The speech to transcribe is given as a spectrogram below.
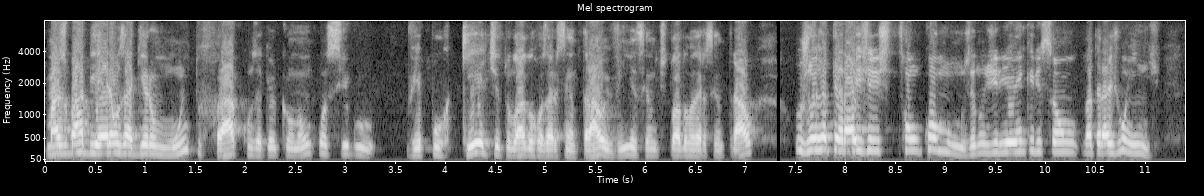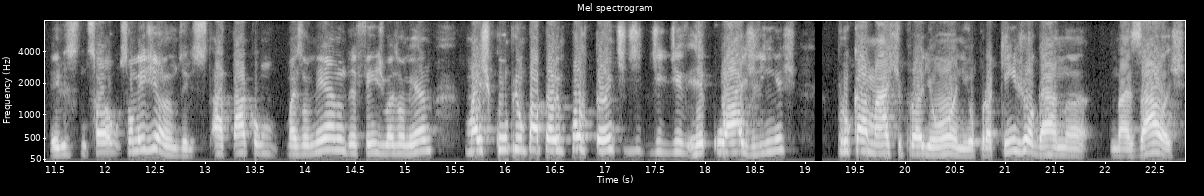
mas o Barbieri é um zagueiro muito fraco, um zagueiro que eu não consigo ver por que titular do Rosário Central e vinha sendo titular do Rosário Central. Os dois laterais eles são comuns, eu não diria nem que eles são laterais ruins. Eles são, são medianos, eles atacam mais ou menos, defendem mais ou menos, mas cumprem um papel importante de, de, de recuar as linhas para o Camacho, para o Alione ou para quem jogar na, nas alas,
